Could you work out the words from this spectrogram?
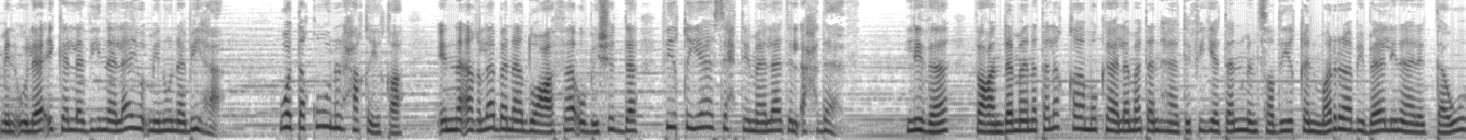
من أولئك الذين لا يؤمنون بها. وتقول الحقيقة إن أغلبنا ضعفاء بشدة في قياس احتمالات الأحداث. لذا فعندما نتلقى مكالمة هاتفية من صديق مر ببالنا للتو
